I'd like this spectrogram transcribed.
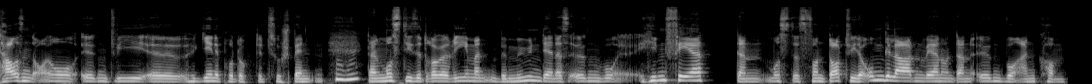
1000 Euro irgendwie äh, Hygieneprodukte zu spenden, Mhm. dann muss diese Drogerie jemanden bemühen, der das irgendwo hinfährt, dann muss das von dort wieder umgeladen werden und dann irgendwo ankommen.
